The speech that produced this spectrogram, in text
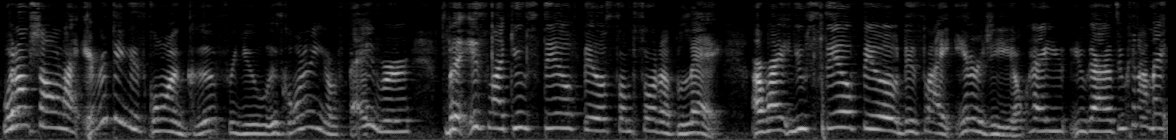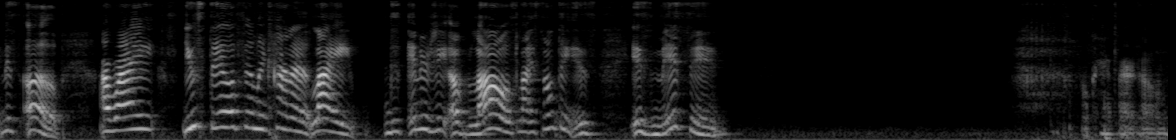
what I'm showing, like, everything is going good for you. It's going in your favor. But it's like you still feel some sort of lack, all right? You still feel this, like, energy, okay? You, you guys, you cannot make this up, all right? You still feeling kind of, like, this energy of loss, like something is is missing. Okay, Virgo.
